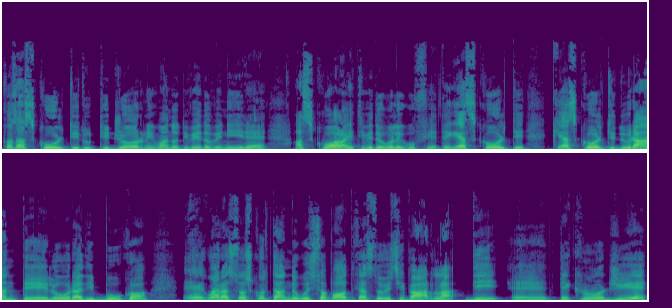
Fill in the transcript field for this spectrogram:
cosa ascolti tutti i giorni quando ti vedo venire a scuola e ti vedo con le cuffiette? Che ascolti? Che ascolti durante l'ora di buco? E guarda, sto ascoltando questo podcast dove si parla di eh, tecnologie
